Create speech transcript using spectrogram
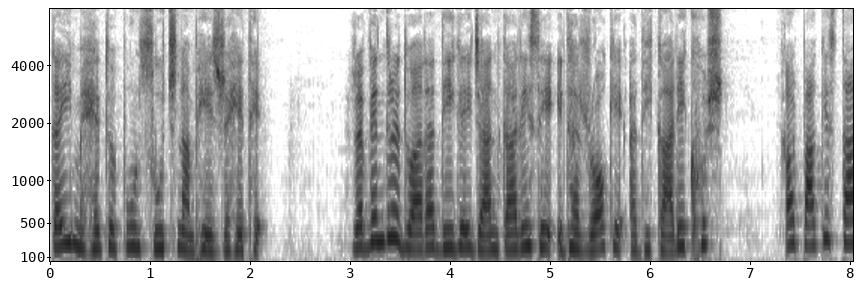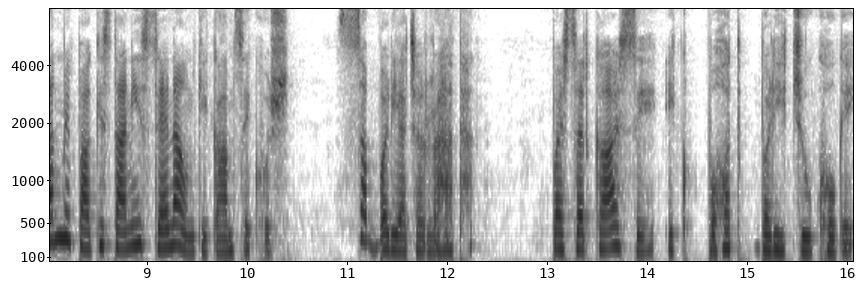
कई महत्वपूर्ण सूचना भेज रहे थे। रविंद्र द्वारा दी गई जानकारी से इधर रॉ के अधिकारी खुश और पाकिस्तान में पाकिस्तानी सेना उनके काम से खुश। सब बढ़िया चल रहा था, पर सरकार से एक बहुत बड़ी चूक हो गई।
